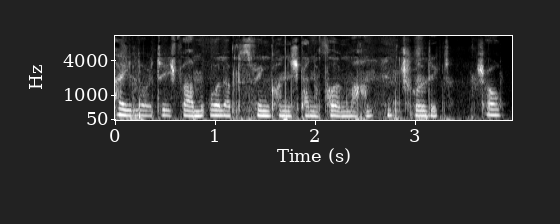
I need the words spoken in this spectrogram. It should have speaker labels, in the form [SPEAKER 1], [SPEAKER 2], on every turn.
[SPEAKER 1] Hi Leute, ich war im Urlaub, deswegen konnte ich keine Folgen machen. Entschuldigt. Ciao.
